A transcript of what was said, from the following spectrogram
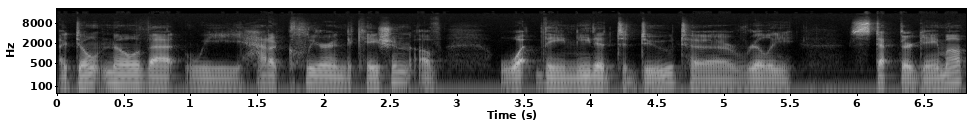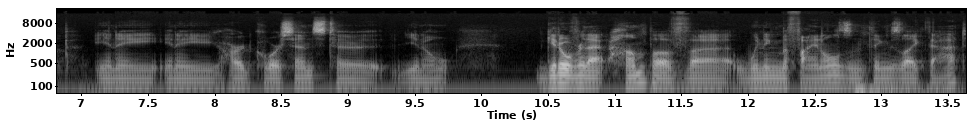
I don't know that we had a clear indication of what they needed to do to really step their game up in a in a hardcore sense to you know get over that hump of uh, winning the finals and things like that.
